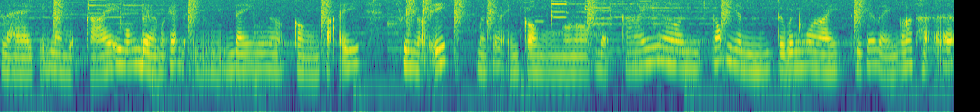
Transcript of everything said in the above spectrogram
là chỉ là một cái vấn đề mà các bạn đang ờ, cần phải suy nghĩ mà các bạn cần ờ, một cái ờ, góc nhìn từ bên ngoài thì các bạn có thể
